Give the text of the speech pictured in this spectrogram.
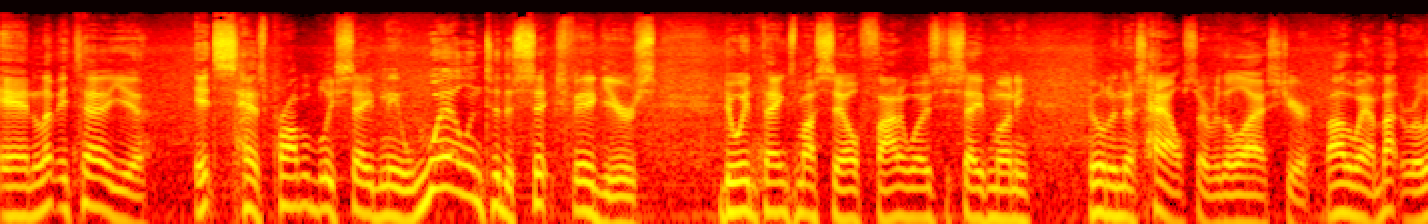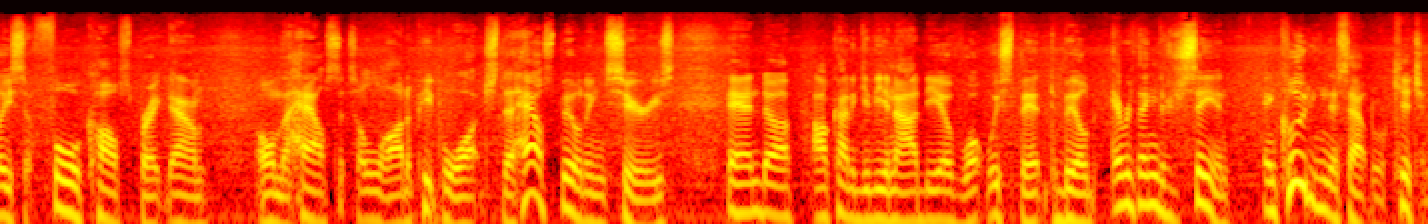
And let me tell you, it has probably saved me well into the six figures doing things myself, finding ways to save money, building this house over the last year. By the way, I'm about to release a full cost breakdown on the house. It's a lot of people watch the house building series. And uh, I'll kind of give you an idea of what we spent to build everything that you're seeing, including this outdoor kitchen.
